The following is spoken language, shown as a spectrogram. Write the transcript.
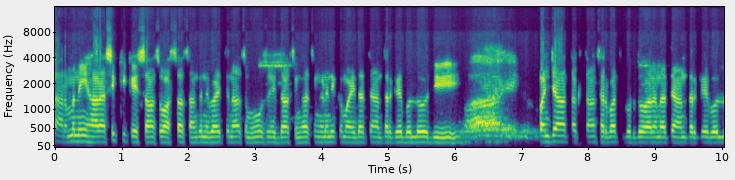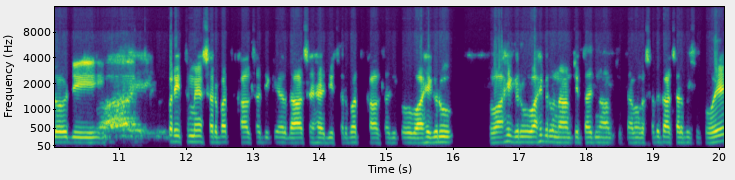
ਧਰਮ ਨਹੀਂ ਹਾਰਾ, ਸਿੱਖੀ ਕੇਸਾਂ ਸਵਾਸਾ ਸੰਗ ਨਿਭਾਏ ਤਿਨਾਂ ਸਮੂਹ ਸੇਦਾ ਸਿੰਘਾਂ ਸਿੰਘਣੇ ਦੀ ਕਮਾਈ ਦਾ ਧਿਆਨ ਕਰਕੇ ਬੋਲੋ ਜੀ। ਪੰਜਾਂ ਤਖਤਾਂ ਸਰਬਤ ਗੁਰਦੁਆਰਿਆਂ ਦਾ ਧਿਆਨ ਕਰਕੇ ਬੋਲੋ ਜੀ। ਪ੍ਰਿਥਮੇ ਸਰਬਤ ਖਾਲਸਾ ਜੀ ਕੀ ਅਰਦਾਸ ਹੈ ਜੀ, ਸਰਬੱਤ ਖਾਲਸਾ ਜੀ ਕੋ ਵਾਹਿਗੁਰੂ। ਵਾਹਿਗੁਰੂ ਵਾਹਿਗੁਰੂ ਨਾਮ ਚਿੱਤਾ ਨਾਮ ਚਿੱਤਾ ਮਗ ਸਦਕਾ ਸਰਬ ਹੋਏ।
